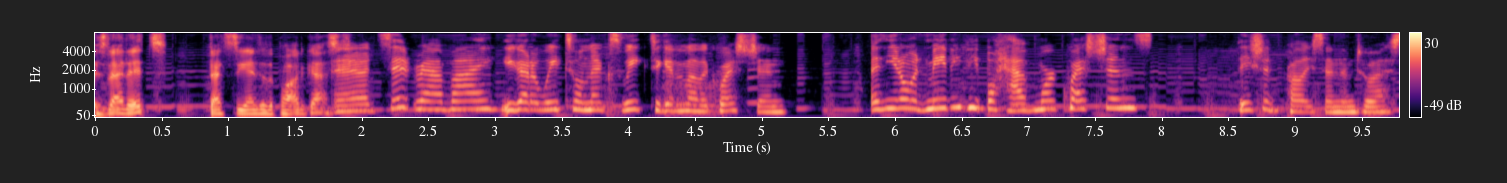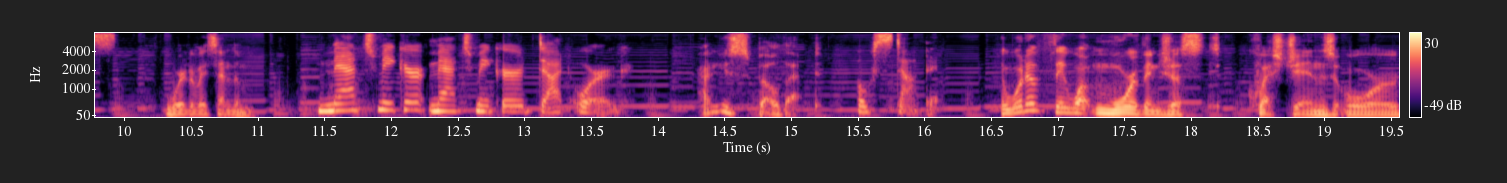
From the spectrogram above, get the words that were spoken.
Is that it? That's the end of the podcast. That's it, Rabbi. You got to wait till next week to get another question. And you know what? Maybe people have more questions. They should probably send them to us. Where do they send them? Matchmaker, matchmaker.org. How do you spell that? Oh, stop it. What if they want more than just questions or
